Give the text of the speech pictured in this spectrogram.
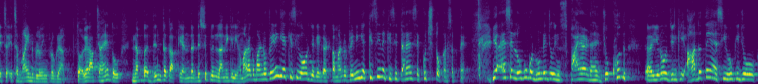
it's it's a mind blowing program तो अगर आप चाहें तो 90 दिन तक आपके अंदर डिसिप्लिन लाने के लिए हमारा कमांडो ट्रेनिंग या किसी और जगह का कमांडो ट्रेनिंग या किसी न किसी तरह से कुछ तो कर सकते हैं। या ऐसे लोगों को ढूंढे जो इंस्पायर्ड हैं जो खुद यू uh, नो you know, जिनकी आदतें ऐसी हो कि जो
